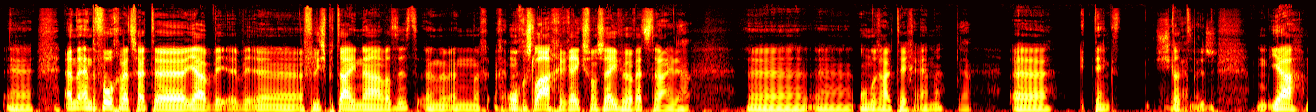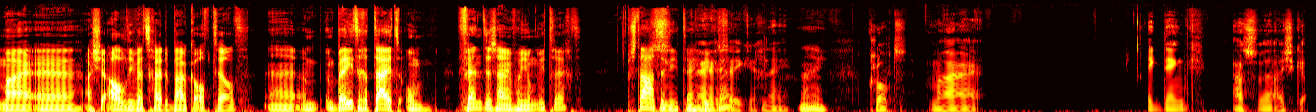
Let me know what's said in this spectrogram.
en, en de vorige wedstrijd, ja, een verliespartij na, wat is het? Een, een ongeslagen reeks van zeven wedstrijden. Uh, uh, onderuit tegen Emmen. Ja. Uh, ik denk dat... Ja, maar als je al die wedstrijden bij elkaar optelt... Een, een, betere tijd om fan te zijn van Jong Utrecht... bestaat er niet, denk nee, ik. Hè? Zeker. Nee, nee. Klopt. Maar ik denk... Als, we, als ik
